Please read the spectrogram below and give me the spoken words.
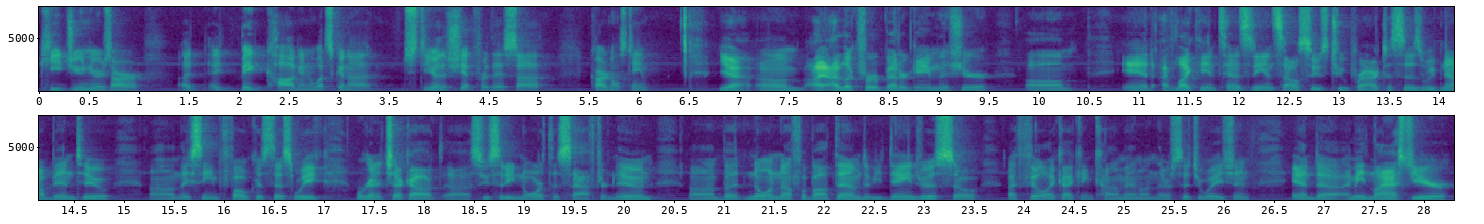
key juniors are a, a big cog in what's going to steer the ship for this uh, Cardinals team. Yeah, um, I, I look for a better game this year. Um, and I've liked the intensity in South Sioux's two practices we've now been to. Um, they seem focused this week. We're going to check out uh, Sioux City North this afternoon, uh, but know enough about them to be dangerous, so I feel like I can comment on their situation. And uh, I mean, last year,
